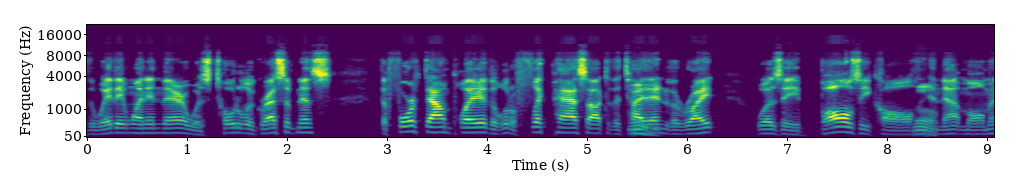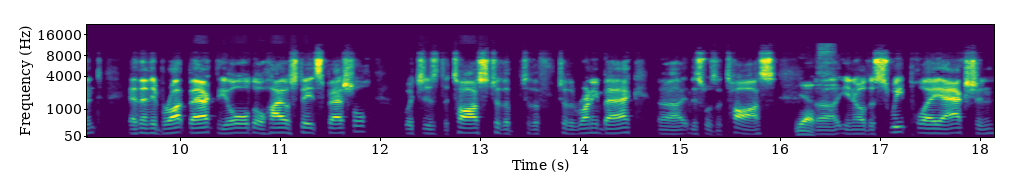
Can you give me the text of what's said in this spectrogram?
the way they went in there was total aggressiveness. The fourth down play, the little flick pass out to the tight mm. end to the right, was a ballsy call mm. in that moment. And then they brought back the old Ohio State special which is the toss to the to the to the running back. Uh, this was a toss. Yes. Uh, you know the sweep play action,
